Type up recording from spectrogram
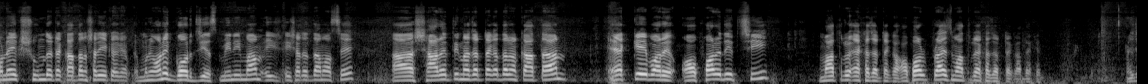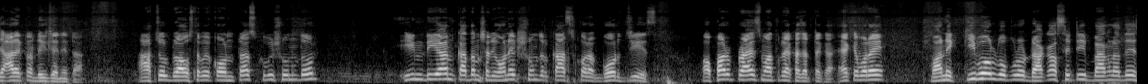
অনেক সুন্দর একটা কাতান শাড়ি মানে অনেক গর্জিয়াস মিনিমাম এই এই শাড়ির দাম আছে সাড়ে তিন হাজার টাকা দামের কাতান। একেবারে অফারে দিচ্ছি, মাত্র এক হাজার টাকা। অফার প্রাইস মাত্র এক হাজার টাকা, দেখেন। এই যে আরেকটা ডিজাইন এটা। আঁচল, ব্লাউজ থাকবে কন্ট্রাস্ট খুবই সুন্দর। ইন্ডিয়ান কাতান শাড়ি, অনেক সুন্দর কাজ করা গর্জিয়াস অফার প্রাইস মাত্র এক হাজার টাকা। একেবারে মানে কি বলব, পুরো ঢাকা সিটি, বাংলাদেশ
